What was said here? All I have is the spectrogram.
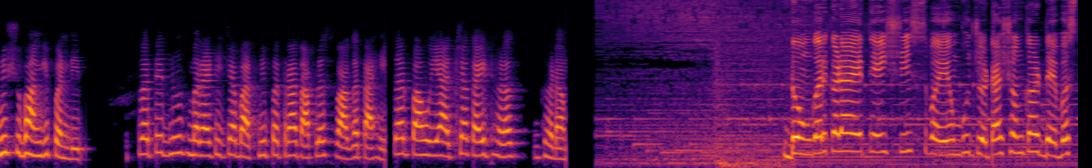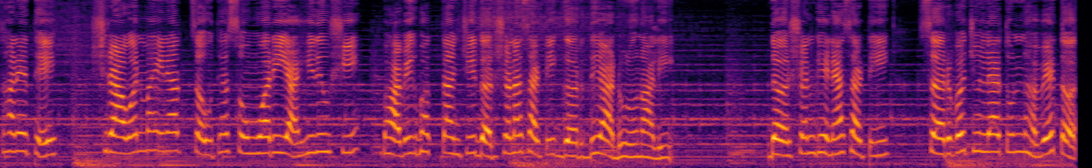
मी शुभांगी पंडित. स्वतेज न्यूज मराठीच्या बातमीपत्रात आपलं स्वागत आहे. तर पाहूया आजच्या काही ठळक घडम डोंगरकडा येथे श्री स्वयंभू जटाशंकर देवस्थान येथे श्रावण महिन्यात चौथ्या सोमवारी याही दिवशी भाविक भक्तांची दर्शनासाठी गर्दी आढळून आली. दर्शन घेण्यासाठी सर्व जिल्ह्यातून नव्हे तर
